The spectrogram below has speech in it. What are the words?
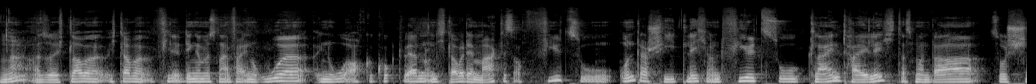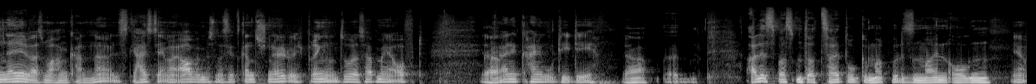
Ne? also ich glaube, ich glaube, viele Dinge müssen einfach in Ruhe, in Ruhe auch geguckt werden. Und ich glaube, der Markt ist auch viel zu unterschiedlich und viel zu kleinteilig, dass man da so schnell was machen kann. Ne? Das heißt ja immer, ja, wir müssen das jetzt ganz schnell durchbringen und so. Das hat man ja oft ja. keine, keine gute Idee. Ja, äh, alles, was unter Zeitdruck gemacht wird, ist in meinen Augen ja.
